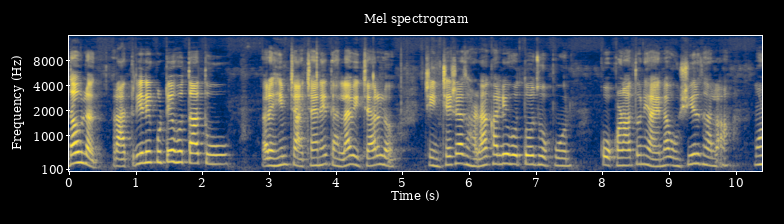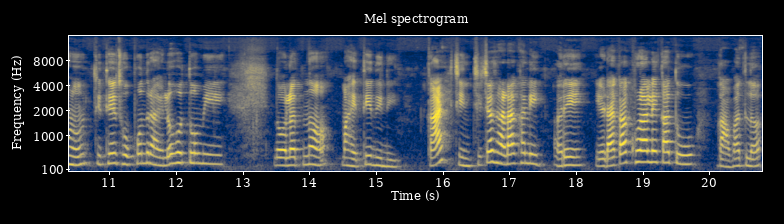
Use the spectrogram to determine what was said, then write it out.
दौलत. रात्रीले कुठे होता तू? रहीम चाच्याने त्याला विचारलं. चिंचेच्या झाडाखाली होतो झोपून. कोकणातून यायला उशीर झाला. म्हणून तिथे झोपून राहिलो होतो मी. दौलतनं माहिती दिली. काय? चिंचेच्या झाडाखाली? अरे येडा का खुळाले का तू? गावातलं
